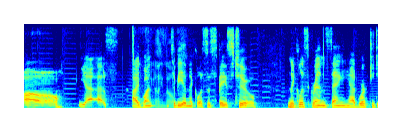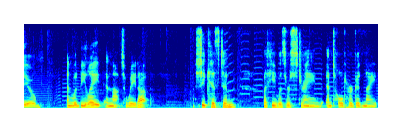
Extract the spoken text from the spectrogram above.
Oh, yes. I'd want I know. to be in Nicholas's space too. Nicholas grinned, saying he had work to do and would be late and not to wait up. She kissed him, but he was restrained and told her good night.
